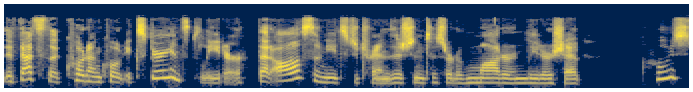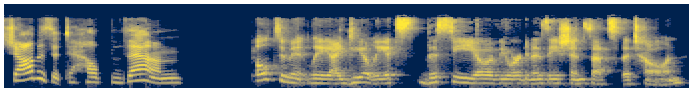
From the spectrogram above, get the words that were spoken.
if that's the quote unquote experienced leader that also needs to transition to sort of modern leadership, whose job is it to help them? Ultimately, ideally, it's the CEO of the organization sets the tone.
